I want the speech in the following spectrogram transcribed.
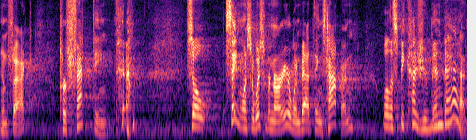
in fact, perfecting them. So Satan wants to whisper in our ear when bad things happen. Well, it's because you've been bad,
